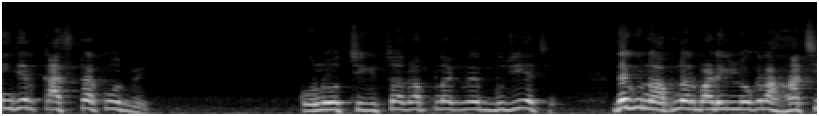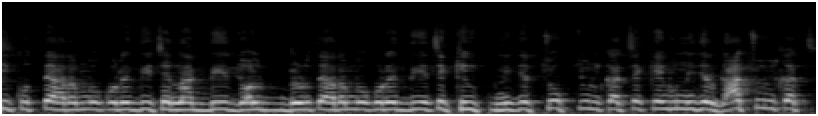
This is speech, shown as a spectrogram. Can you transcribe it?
নিজের কাজটা করবেন? কোনো চিকিৎসক আপনাকে বুঝিয়েছে? দেখুন, আপনার বাড়ির লোকরা হাঁচি করতে আরম্ভ করে দিয়েছে, নাক দিয়ে জল বেরোতে আরম্ভ করে দিয়েছে, কেউ নিজের চোখ চুলকাচ্ছে, কেউ নিজের গা চুলকাচ্ছে।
